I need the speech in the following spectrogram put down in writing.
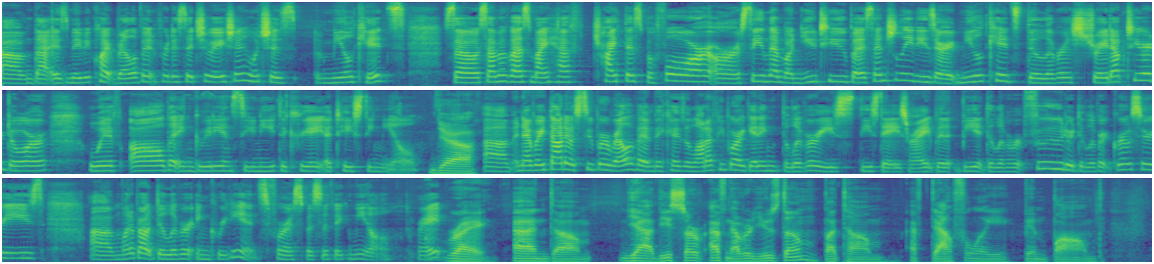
um, that is maybe quite relevant for the situation, which is meal kits. So, some of us might have tried this before or seen them on YouTube, but essentially, these are meal kits delivered straight up to your door with all the ingredients you need to create a tasty meal. yeah. Um, and I really thought it was super relevant because a lot of people are getting deliveries these days, right? But be it delivered food or delivered groceries. Um, what about delivered ingredients for a specific meal, right? Right. And um yeah, these serve I've never used them, but um I've definitely been bombed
